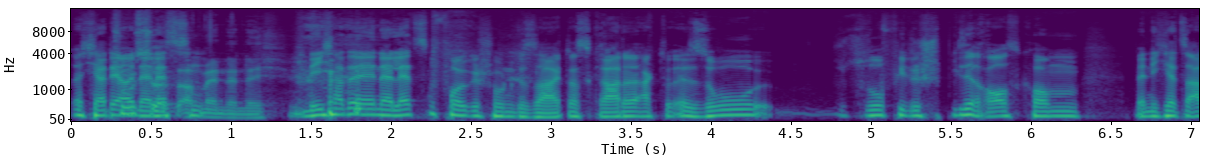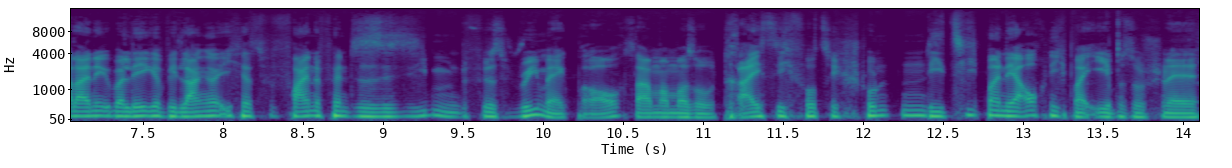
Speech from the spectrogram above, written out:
ich hatte ja in der es am letzten, Ende nicht. nee, ich hatte in der letzten Folge schon gesagt, dass gerade aktuell so, so viele Spiele rauskommen, wenn ich jetzt alleine überlege, wie lange ich jetzt für Final Fantasy VII für das Remake brauche, sagen wir mal so 30, 40 Stunden, die zieht man ja auch nicht mal eben so schnell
